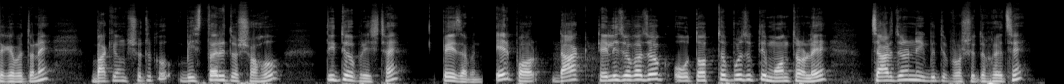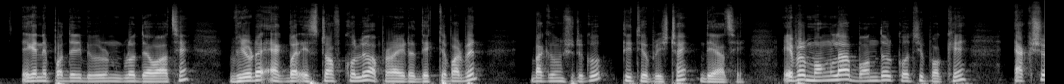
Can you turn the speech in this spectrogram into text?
টাকা বেতনে। বাকি অংশটুকু বিস্তারিত সহ তৃতীয় পৃষ্ঠায় পেয়ে যাবেন। এরপর ডাক, টেলিযোগাযোগ ও তথ্য প্রযুক্তি মন্ত্রণালয়ে চারজনের নিযুক্তি প্রকাশিত হয়েছে। এখানে পদের বিবরণগুলো দেওয়া আছে। ভিডিওটা একবার স্টপ করলেও আপনারা এটা দেখতে পারবেন। বাকি অংশটুকু তৃতীয় পৃষ্ঠায় দেওয়া আছে। এরপর মংলা বন্দর কর্তৃপক্ষে একশো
